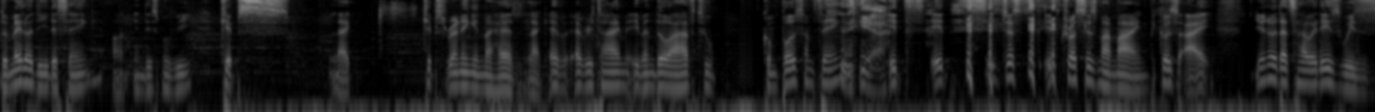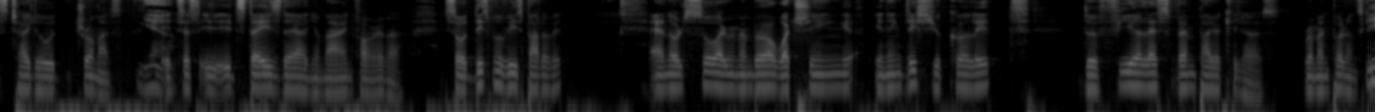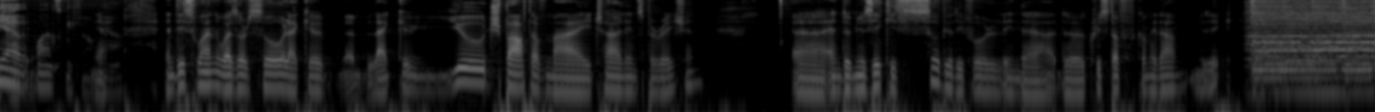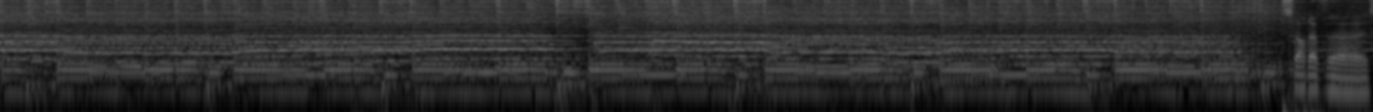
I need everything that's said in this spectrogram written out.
The melody they sing on, in this movie keeps like keeps running in my head like every, every time even though I have to compose something Yeah. it's it's it just it crosses my mind because I you know that's how it is with childhood traumas Yeah. it just it, it stays there in your mind forever so this movie is part of it and also I remember watching in English you call it the fearless vampire killers Roman Polanski yeah, the Polanski film. Yeah. Yeah. And this one was also like a, a like a huge part of my child inspiration. Uh, and the music is so beautiful in there the Krzysztof Komeda music. Sort of a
